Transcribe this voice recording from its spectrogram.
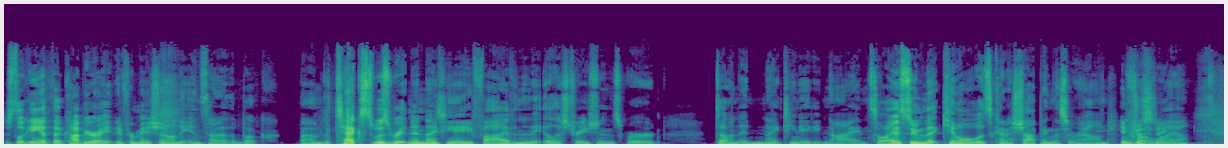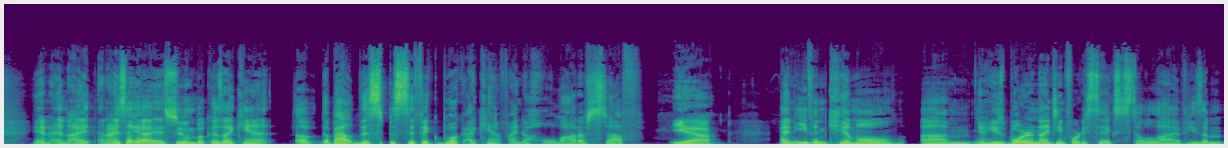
just looking at the copyright information on the inside of the book, um, the text was written in 1985, and then the illustrations were done in 1989. So I assume that Kimmel was kind of shopping this around Interesting. for a while. And and I and I say I assume because I can't uh, about this specific book. I can't find a whole lot of stuff. Yeah. And even Kimmel, um, you know, he was born in 1946. He's still alive. He's a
